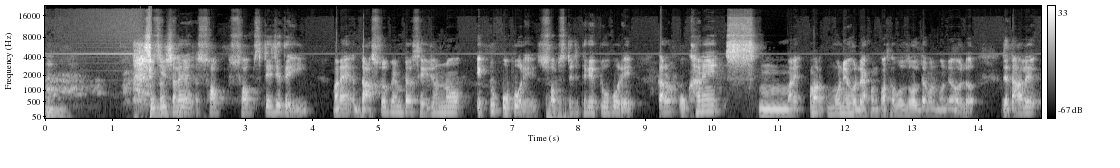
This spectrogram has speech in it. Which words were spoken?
হুম। শ্রীকৃষ্ণ সব সব স্টেজেতেই মানে দাস্য প্রেমটা সেই জন্য একটু ওপরে সব। স্টেজ থেকে একটু ওপরে কারণ ওখানে মানে আমার মনে হলো এখন কথা বলতে বলতে আমার মনে হলো যে তাহলে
